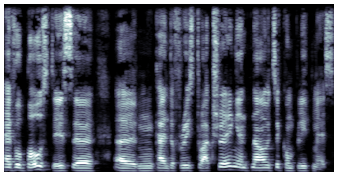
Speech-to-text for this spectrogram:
have opposed this uh, um, kind of restructuring, and now it's a complete mess.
